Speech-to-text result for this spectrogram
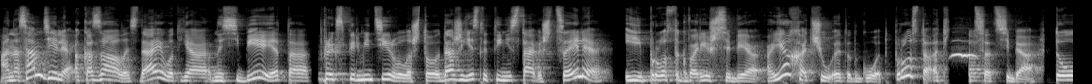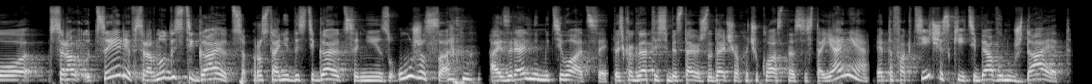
А на самом деле оказалось, да, и вот я на себе это проэкспериментировала, что даже если ты не ставишь цели и просто говоришь себе, а я хочу этот год, просто отъебаться от себя, то цели все равно достигаются. Просто они достигаются не из ужаса, а из реальной мотивации. То есть, когда ты себе ставишь задачу «я хочу классное состояние», это фактически тебя вынуждает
